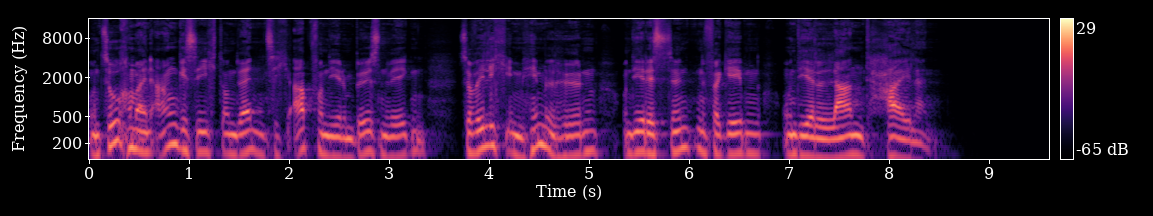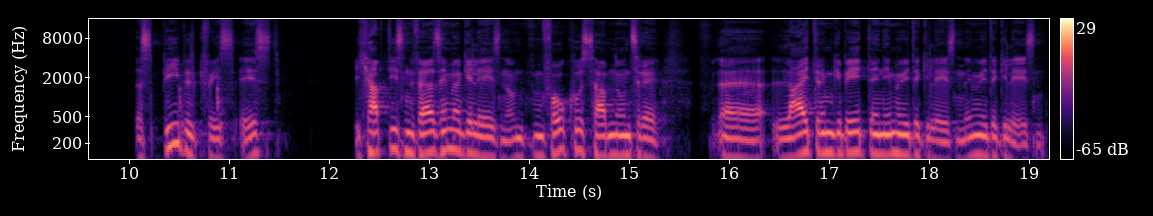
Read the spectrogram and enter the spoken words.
und suchen mein Angesicht und wenden sich ab von ihren bösen Wegen, so will ich im Himmel hören und ihre Sünden vergeben und ihr Land heilen. Das Bibelquiz ist, ich habe diesen Vers immer gelesen und im Fokus haben unsere äh, Leiter im Gebet den immer wieder gelesen, immer wieder gelesen.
